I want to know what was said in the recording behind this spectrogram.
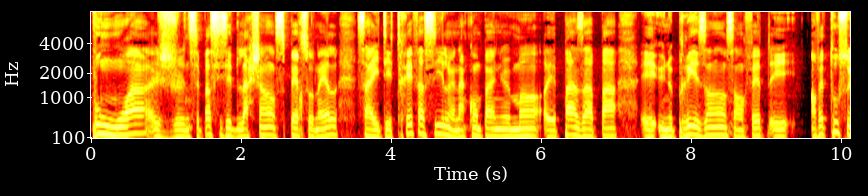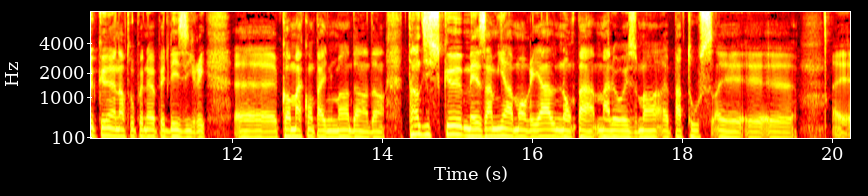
Pour moi, je ne sais pas si c'est de la chance personnelle. Ça a été très facile, un accompagnement euh, pas à pas et une présence en fait et en fait, tout ce qu'un entrepreneur peut désirer euh, comme accompagnement dans, dans... Tandis que mes amis à Montréal n'ont pas, malheureusement, euh, pas tous euh, euh, euh,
